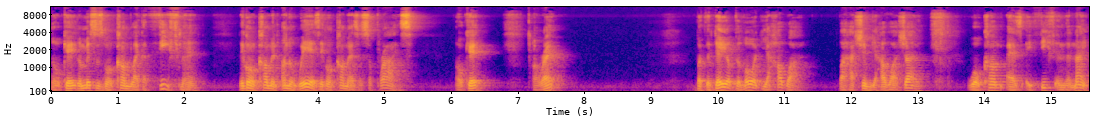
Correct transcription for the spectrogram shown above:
Okay, the missiles to come like a thief, man. They're to come in unawares. They're to come as a surprise. Okay, all right. But the day of the Lord Yahweh, by Hashem Yahweh Shai, will come as a thief in the night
